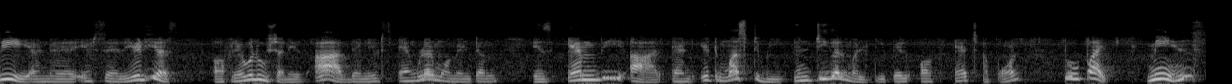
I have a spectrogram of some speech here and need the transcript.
v and uh, its uh, radius of revolution is r then its angular momentum is mvr and it must be integral multiple of h upon 2 pi. Means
